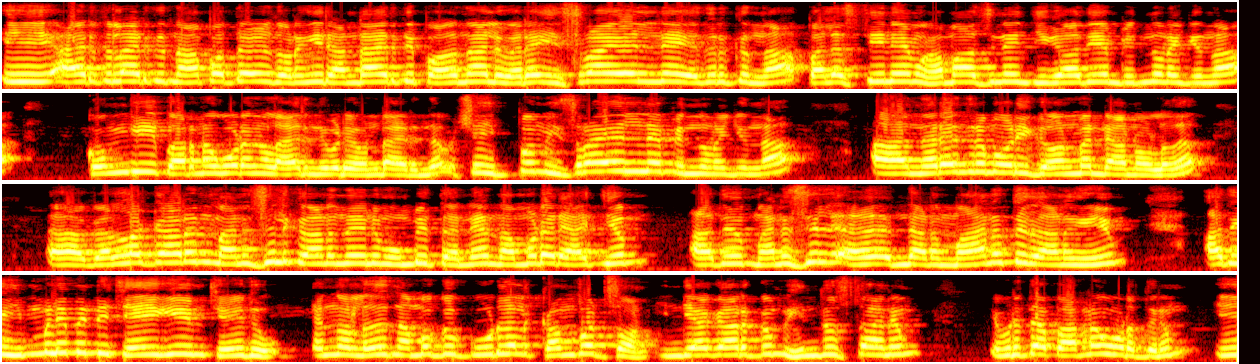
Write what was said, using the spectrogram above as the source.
ഈ ആയിരത്തി തൊള്ളായിരത്തി നാൽപ്പത്തി ഏഴ് തുടങ്ങി രണ്ടായിരത്തി പതിനാല് വരെ ഇസ്രായേലിനെ എതിർക്കുന്ന പലസ്തീനെയും ഹമാസിനെയും ജിഹാദിയെയും പിന്തുണയ്ക്കുന്ന കൊങ്കി ഭരണകൂടങ്ങളായിരുന്നു ഇവിടെ ഉണ്ടായിരുന്നത്. പക്ഷെ ഇപ്പം ഇസ്രായേലിനെ പിന്തുണയ്ക്കുന്ന ആ, നരേന്ദ്രമോദി ഗവൺമെന്റ് ആണുള്ളത്. ആ, വെള്ളക്കാരൻ മനസ്സിൽ കാണുന്നതിന് മുമ്പിൽ തന്നെ നമ്മുടെ രാജ്യം അത് മനസ്സിൽ എന്താണ് മാനത്ത് കാണുകയും അത് ഇംപ്ലിമെന്റ് ചെയ്യുകയും ചെയ്തു എന്നുള്ളത് നമുക്ക് കൂടുതൽ കംഫർട്ട് സോൺ ഇന്ത്യക്കാർക്കും ഹിന്ദുസ്ഥാനും ഇവിടുത്തെ ഭരണകൂടത്തിനും ഈ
